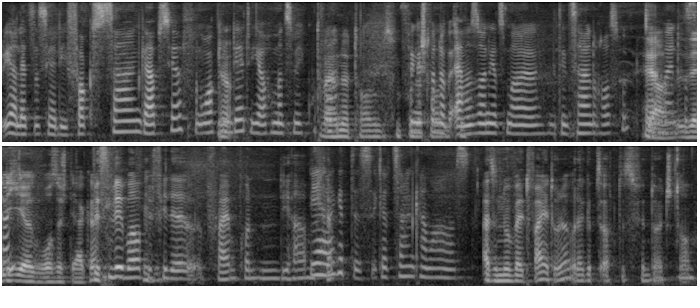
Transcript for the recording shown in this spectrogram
ja, letztes Jahr die Fox-Zahlen gab es ja von Walking Ja. Dead, die ja auch immer ziemlich gut waren. 300.000 bis 500.000. Bin gespannt, ob Amazon jetzt mal mit den Zahlen rausrückt. Ja, Wäre mal ist ja nicht ihre große Stärke. Wissen wir überhaupt, wie viele Prime-Kunden die haben? Ich Ja, gibt es. Ich glaube, Zahlen kamen raus. also nur weltweit, oder? Oder gibt es auch das für den deutschen Raum?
